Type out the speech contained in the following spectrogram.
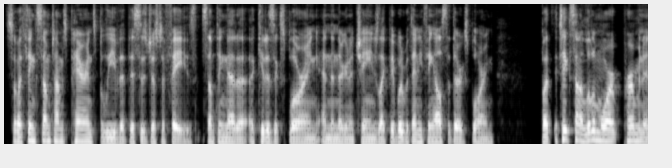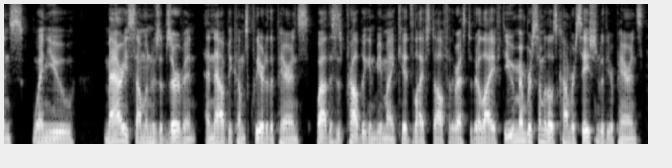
So I think sometimes parents believe that this is just a phase, something that a, a kid is exploring and then they're going to change like they would with anything else that they're exploring. But it takes on a little more permanence when you marry someone who's observant and now it becomes clear to the parents, wow, this is probably going to be my kid's lifestyle for the rest of their life. Do you remember some of those conversations with your parents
